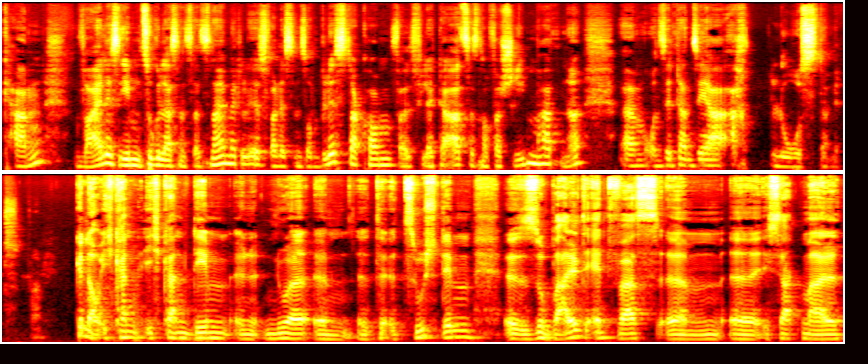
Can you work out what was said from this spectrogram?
kann, weil es eben zugelassenes Arzneimittel ist, weil es in so einen Blister kommt, weil vielleicht der Arzt das noch verschrieben hat, ne? Ähm, und sind dann sehr achtlos damit. Genau, ich kann, ich kann dem äh, nur ähm, äh, zustimmen. Äh, sobald etwas, ähm, äh, ich sag mal,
